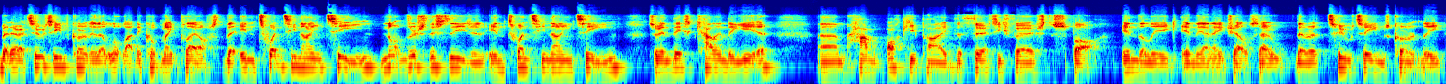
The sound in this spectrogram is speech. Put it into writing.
But there are two teams currently that look like they could make playoffs. That in 2019, not just this season, in 2019, so in this calendar year, um, have occupied the 31st spot in the league in the NHL. So there are two teams currently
